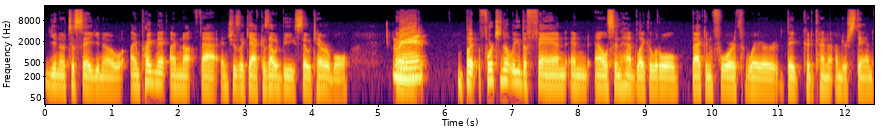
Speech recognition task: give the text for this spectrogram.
You know to say you know I'm pregnant I'm not fat and she's like yeah because that would be so terrible. And- Right. but fortunately the fan and Allison had like a little back and forth where they could kind of understand.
